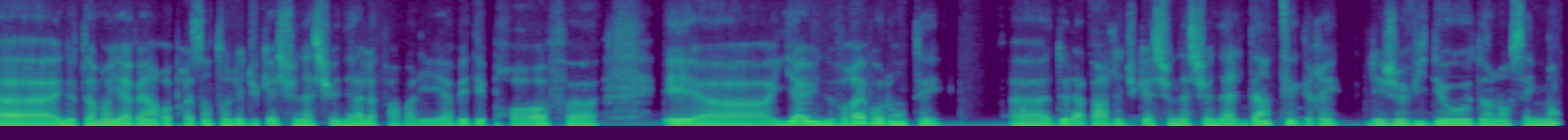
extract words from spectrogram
et notamment, il y avait un représentant de l'éducation nationale, enfin voilà, il y avait des profs, et il y a une vraie volonté euh, de la part de l'éducation nationale d'intégrer les jeux vidéo dans l'enseignement,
